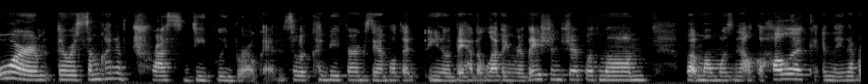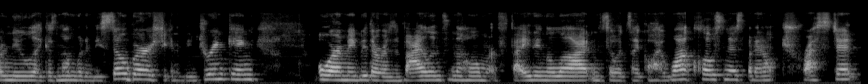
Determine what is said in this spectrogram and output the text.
or there was some kind of trust deeply broken. So it could be for example that you know they had a loving relationship with mom but mom was an alcoholic and they never knew like is mom going to be sober? Is she going to be drinking? Or maybe there was violence in the home or fighting a lot. And so it's like oh i want closeness but i don't trust it.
